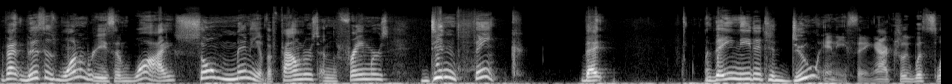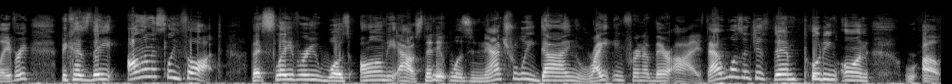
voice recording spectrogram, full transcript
In fact, this is one reason why so many of the founders and the framers didn't think that they needed to do anything actually with slavery because they honestly thought that slavery was on the outs, that it was naturally dying right in front of their eyes. That wasn't just them putting on a,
